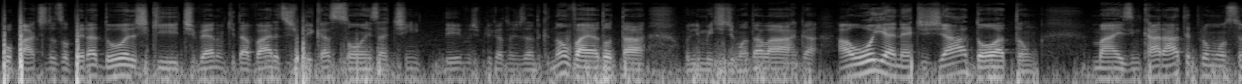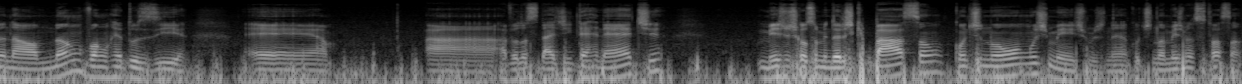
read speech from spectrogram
por parte das operadoras que tiveram que dar várias explicações. A TIM deu explicações dizendo que não vai adotar o limite de banda larga. A Oi e a NET já adotam, mas em caráter promocional não vão reduzir é, a, a velocidade de internet mesmo os consumidores que passam continuam os mesmos, né? Continua a mesma situação.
